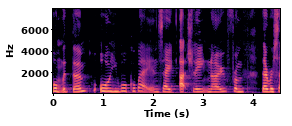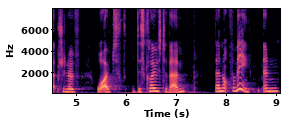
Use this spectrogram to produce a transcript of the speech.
want with them, or you walk away and say, actually, no, from their reception of what I've dis- disclosed to them, they're not for me. And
